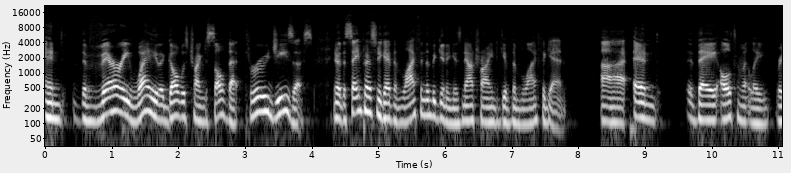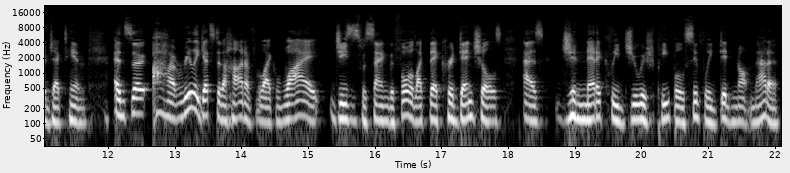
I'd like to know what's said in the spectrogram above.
and the very way that god was trying to solve that through jesus you know the same person who gave them life in the beginning is now trying to give them life again uh, and they ultimately reject him. And so, ah, it really gets to the heart of like why Jesus was saying before, like their credentials as genetically Jewish people simply did not matter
